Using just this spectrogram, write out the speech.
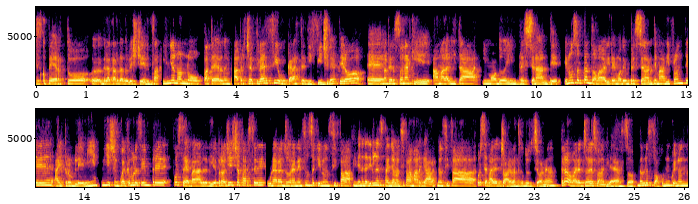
scoperto eh, nella tarda adolescenza. Il mio nonno paterno ha per certi versi un carattere difficile, però è una persona che ama la vita in modo impressionante. E non soltanto ama la vita in modo impressionante, ma di fronte ai problemi riesce in qualche modo sempre, forse è banale da dire, però riesce a farsene una ragione, nel senso che non si fa, mi viene da dirlo in spagnolo, non si fa amargar, non si fa, forse amareggiare la traduzione, però amareggiare suona diverso, non lo so, comunque non,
